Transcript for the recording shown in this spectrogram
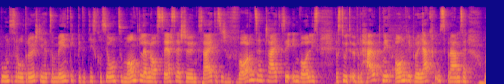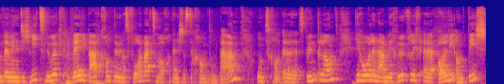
Bundesrat Rösti hat am Montag bei der Diskussion zum Mantelerlass sehr, sehr schön gesagt, das ist ein Verfahrensentscheid im Wallis. Das tut überhaupt nicht andere Projekte ausbremsen. Und wenn man in der Schweiz schaut, welche Bergkantone das vorwärts machen, dann ist das der Kanton Bern und das, äh, Bündnerland. Die holen nämlich wirklich äh, alle an den Tisch.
